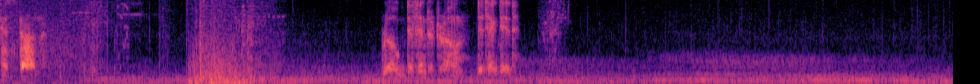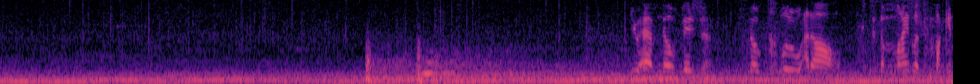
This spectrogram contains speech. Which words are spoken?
What you have just done. Rogue defender drone detected. You have no vision, no clue at all. Just a mindless fucking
